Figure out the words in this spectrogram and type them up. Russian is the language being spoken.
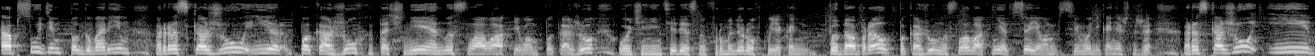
обсудим, поговорим, расскажу и покажу, точнее на словах я вам покажу. Очень интересную формулировку я подобрал, покажу на словах. Нет, все я вам сегодня, конечно же, расскажу и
